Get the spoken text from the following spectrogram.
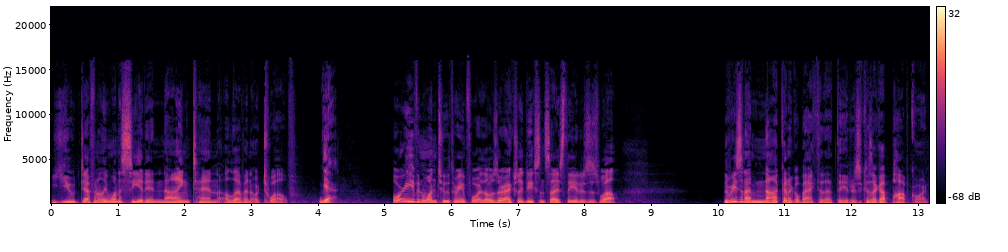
you definitely want to see it in 9, 10, 11, or 12. yeah, Or even 1, 2, 3, and 4. Those are actually decent sized theaters as well. The reason I'm not going to go back to that theater is because I got popcorn.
